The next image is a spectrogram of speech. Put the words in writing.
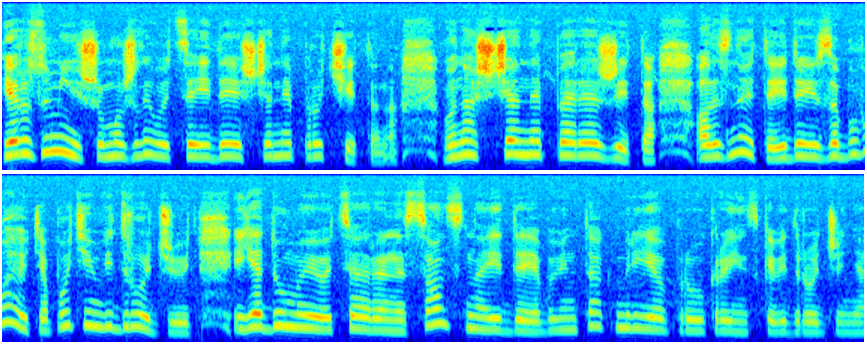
Я розумію, що можливо ця ідея ще не прочитана, вона ще не пережита. Але знаєте, ідеї забувають, а потім відроджують. І я думаю, ця ренесансна ідея, бо він так мріяв про українське відродження,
